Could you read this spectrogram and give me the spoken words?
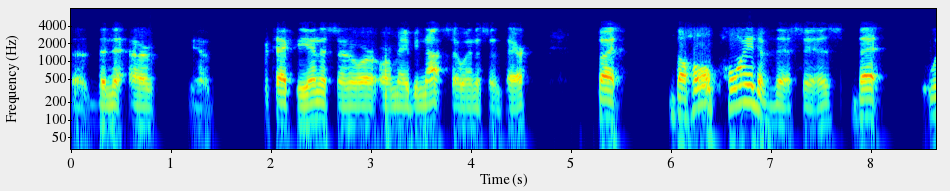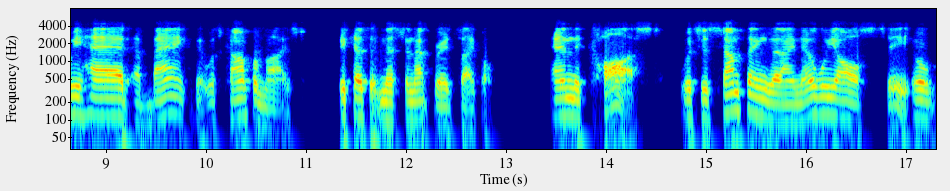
the, the or you know protect the innocent or or maybe not so innocent there. But the whole point of this is that we had a bank that was compromised because it missed an upgrade cycle, and the cost, which is something that I know we all see or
